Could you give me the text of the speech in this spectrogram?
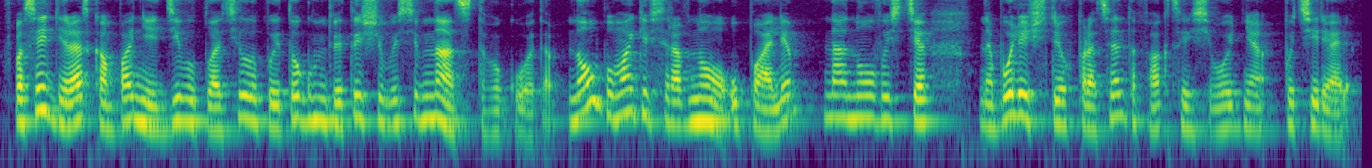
В последний раз компания Ди выплатила по итогам 2018 года. Но бумаги все равно упали на новости. На более 4% акции сегодня потеряли.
